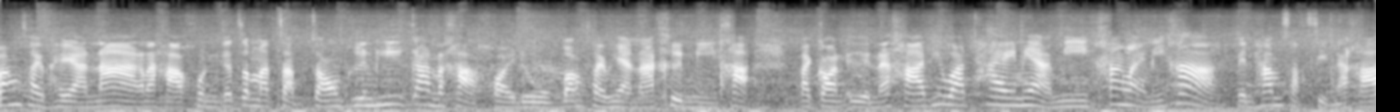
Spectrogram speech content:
บั้งไฟพญานาคนะคะ คนก็จะมาจับจองพื้นที่กันนะคะคอยดูบั้งไฟพญานาคคืนนี้ค่ะ แต่ก่อนอื่นนะคะ ที่วัดไทยเนี่ยมีข้างหลังนี้ค่ะ เป็นถ้ำศักดิ์สิทธิ์นะคะ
